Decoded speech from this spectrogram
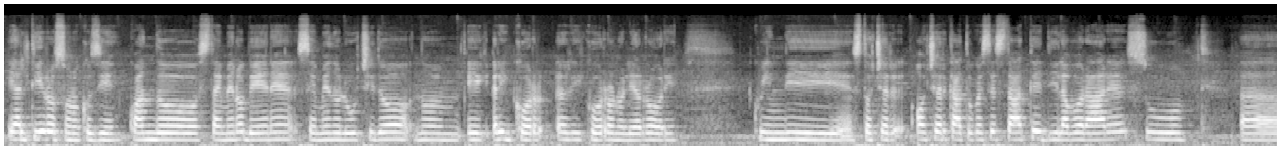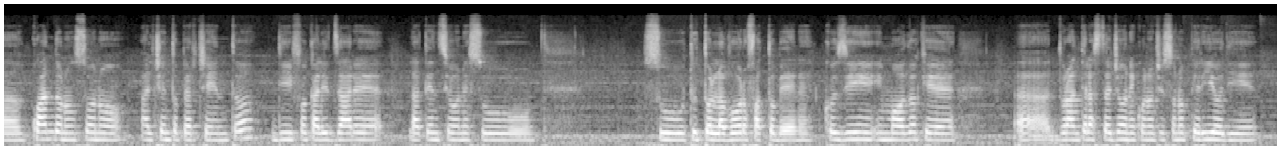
E al tiro sono così, quando stai meno bene, sei meno lucido non, e rincor- ricorrono gli errori. Quindi cer- ho cercato quest'estate di lavorare su uh, quando non sono al 100%, di focalizzare l'attenzione su, su tutto il lavoro fatto bene, così in modo che eh, durante la stagione, quando ci sono periodi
